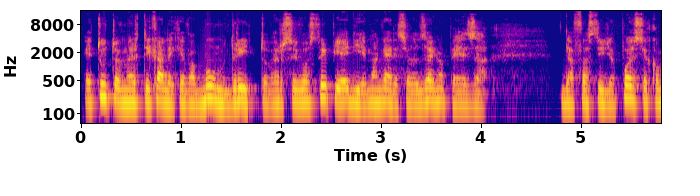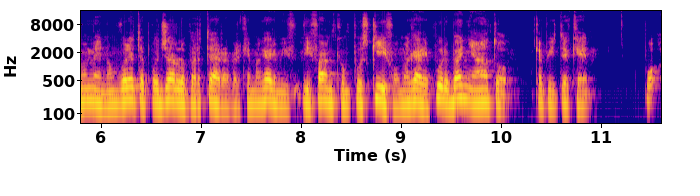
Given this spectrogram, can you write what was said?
È tutto in verticale che va boom dritto verso i vostri piedi e magari se lo zaino pesa dà fastidio. Poi, se come me non volete appoggiarlo per terra perché magari mi, vi fa anche un po' schifo, magari pure bagnato, capite che può,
